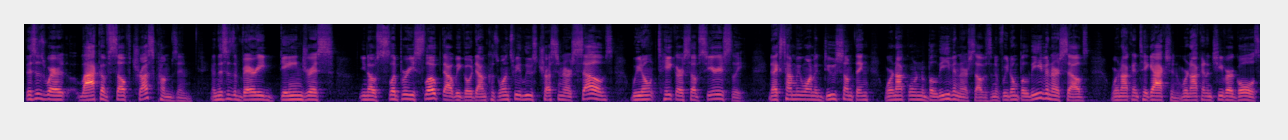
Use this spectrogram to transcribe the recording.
this is where lack of self-trust comes in. And this is a very dangerous, you know, slippery slope that we go down because once we lose trust in ourselves, we don't take ourselves seriously. Next time we want to do something, we're not going to believe in ourselves. And if we don't believe in ourselves, we're not going to take action. We're not going to achieve our goals.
